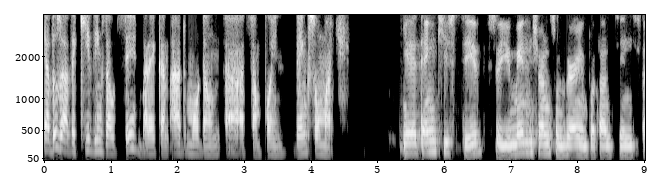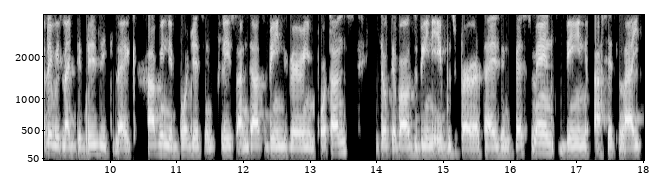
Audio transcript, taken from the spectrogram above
yeah those are the key things i would say but i can add more down uh, at some point thanks so much Yeah, thank you, Steve. So you mentioned some very important things. You started with like the basic, like having a budget in place, and that's being very important. You talked about being able to prioritize investments, being asset light,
